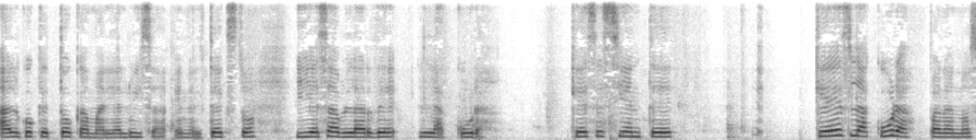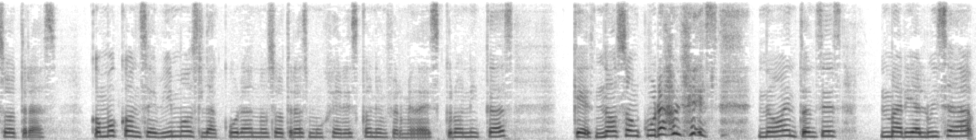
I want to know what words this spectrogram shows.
algo que toca María Luisa en el texto y es hablar de la cura. ¿Qué se siente? ¿Qué es la cura para nosotras? ¿Cómo concebimos la cura nosotras mujeres con enfermedades crónicas que no son curables? ¿No? Entonces, María Luisa,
